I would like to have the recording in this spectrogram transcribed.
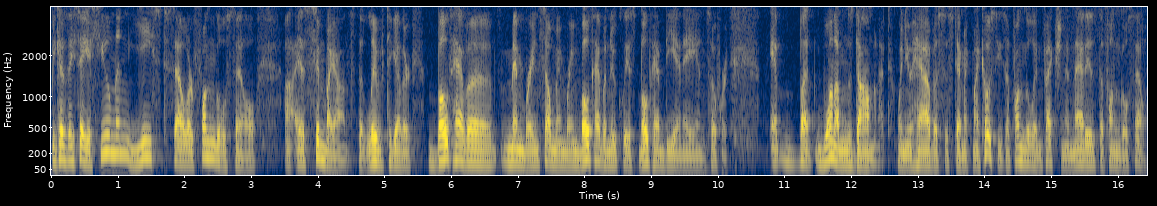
because they say a human yeast cell or fungal cell uh, as symbionts that live together, both have a membrane, cell membrane, both have a nucleus, both have DNA, and so forth. And- But one of them's dominant when you have a systemic mycosis, a fungal infection, and that is the fungal cell.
